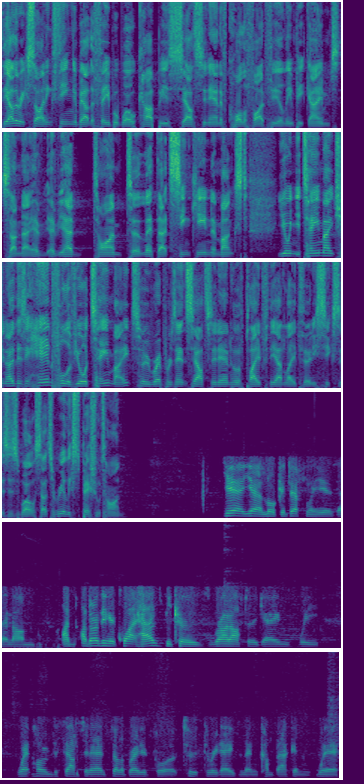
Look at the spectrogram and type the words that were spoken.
The other exciting thing about the FIBA World Cup is South Sudan have qualified for the Olympic Games Sunday. Have, have you had time to let that sink in amongst you and your teammates? You know, there's a handful of your teammates who represent South Sudan who have played for the Adelaide 36ers as well, so it's a really special time. Yeah, yeah, look, it definitely is. And um, I, I don't think it quite has because right after the games, we went home to South Sudan, celebrated for two, three days, and then come back and we're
